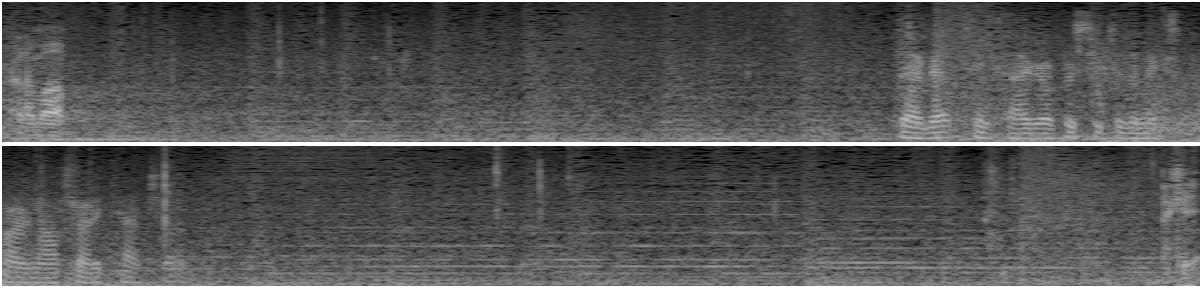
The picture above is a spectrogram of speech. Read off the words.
Alright, I'm up. Yeah, I got tank's aggro. Proceed to the next part and I'll try to catch up. Okay.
